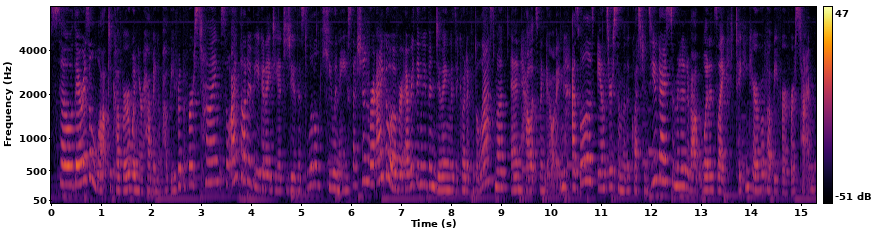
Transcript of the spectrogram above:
So there is a lot to cover when you're having a puppy for the first time, so I thought it'd be a good idea to do this little Q&A session where I go over everything we've been doing with Dakota for the last month and how it's been going, as well as answer some of the questions you guys submitted about what it's like taking care of a puppy for a first time.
